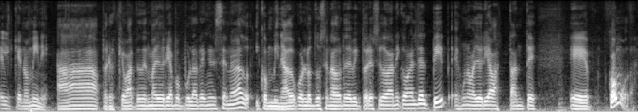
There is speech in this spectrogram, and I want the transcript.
el que nomine. Ah, pero es que va a tener mayoría popular en el Senado y combinado con los dos senadores de Victoria Ciudadana y con el del PIB, es una mayoría bastante eh, cómoda,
